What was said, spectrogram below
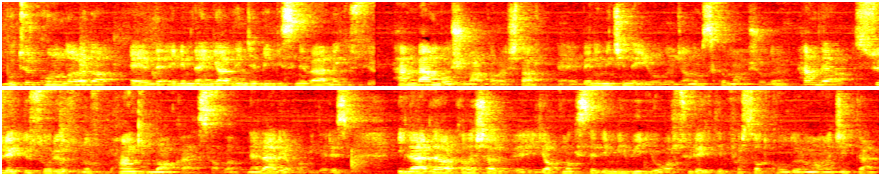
Bu tür konulara da evde elimden geldiğince bilgisini vermek istiyorum. Hem ben boşum arkadaşlar, e, benim için de iyi oluyor, canım sıkılmamış oluyor. Hem de sürekli soruyorsunuz hangi banka hesabı, neler yapabiliriz. İleride arkadaşlar e, yapmak istediğim bir video var. Sürekli fırsat kolluyorum ama cidden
